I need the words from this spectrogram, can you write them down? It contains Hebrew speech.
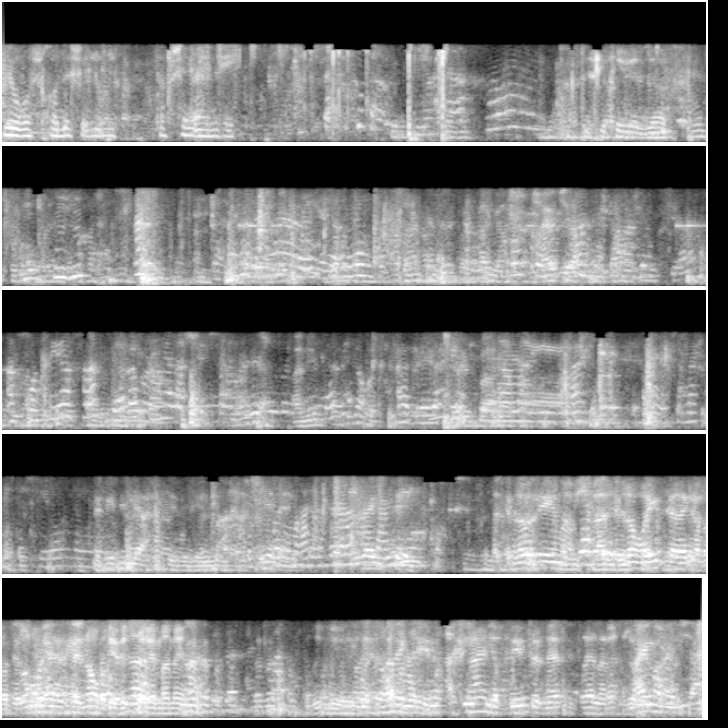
שיעור ראש חודש אלול, תשע"ה. תשלחי את זה. אחותי אחת, תגידי לי אחת, אתם לא יודעים, אתם לא רואים כרגע, אבל אתם לא רואים את זה נופי אפשר לממן. הכי יפים במדינת ישראל. מה עם הזה.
